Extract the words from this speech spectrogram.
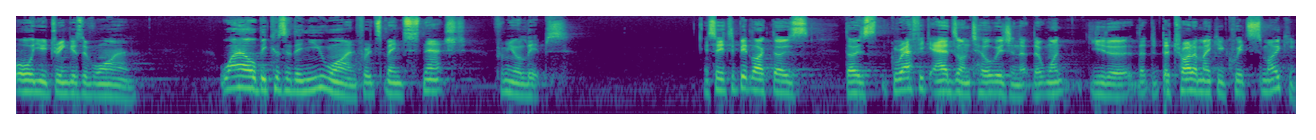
all you drinkers of wine. Wail because of the new wine, for it's been snatched from your lips. You see, it's a bit like those those graphic ads on television that, that want you to, that, that try to make you quit smoking.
